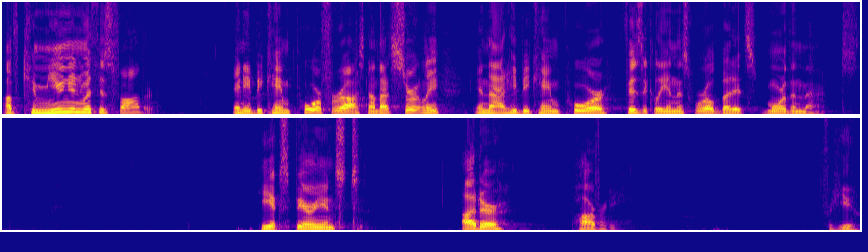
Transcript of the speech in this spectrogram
of communion with his Father, and he became poor for us. Now, that's certainly in that he became poor physically in this world, but it's more than that. He experienced utter poverty for you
